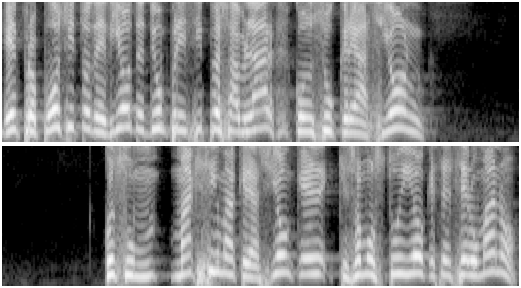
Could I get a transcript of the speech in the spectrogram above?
El propósito de Dios desde un principio es hablar con su creación, con su máxima creación que, que somos tú y yo, que es el ser humano.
